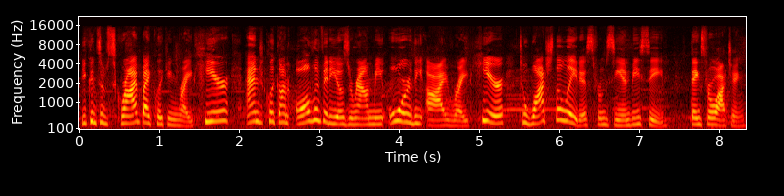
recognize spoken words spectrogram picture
You can subscribe by clicking right here and click on all the videos around me or the eye right here to watch the latest from CNBC. Thanks for watching.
